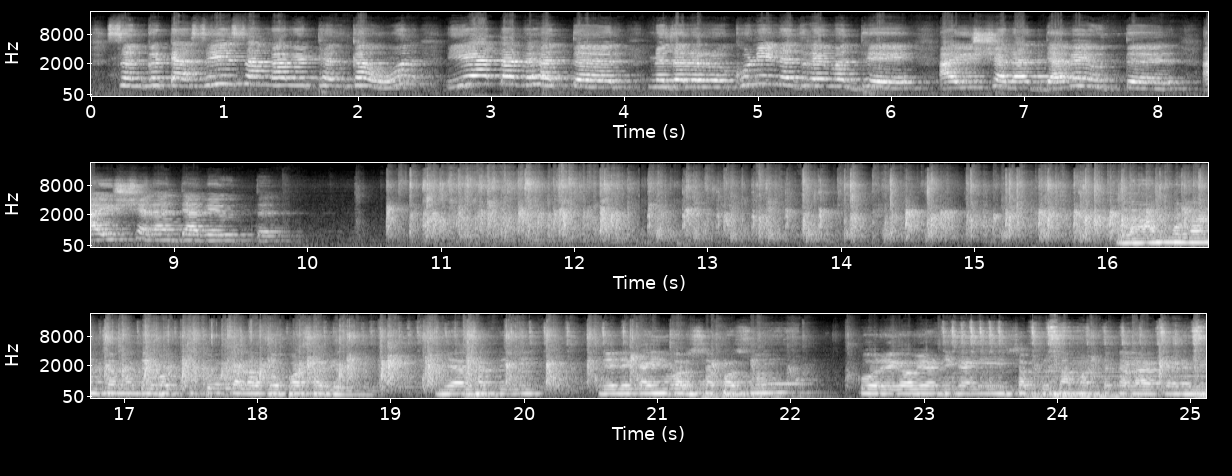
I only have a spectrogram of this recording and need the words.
संकट सांगा सांगावे काऊन ये आता बेहत्तर. नजर रोखुनी नजरेमध्ये. आयुष्याला द्यावे उत्तर. आयुष्याला द्यावे उत्तर. लहान मुलांच्या मध्ये वक्तृत्व कला जोपासावी यासाठी गेले काही वर्षापासून कोरेगाव या ठिकाणी शब्द कला अकॅडमी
